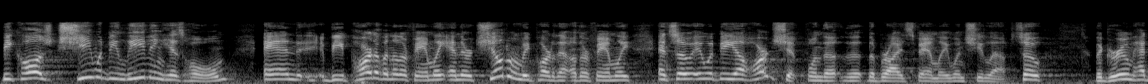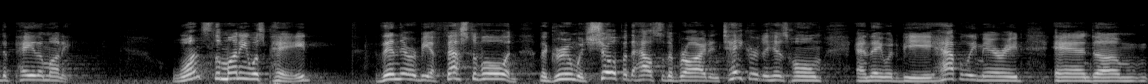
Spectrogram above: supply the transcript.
because she would be leaving his home and be part of another family, and their children would be part of that other family, and so it would be a hardship when the, the, the bride's family when she left. So the groom had to pay the money. Once the money was paid, then there would be a festival, and the groom would show up at the house of the bride and take her to his home, and they would be happily married and um,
